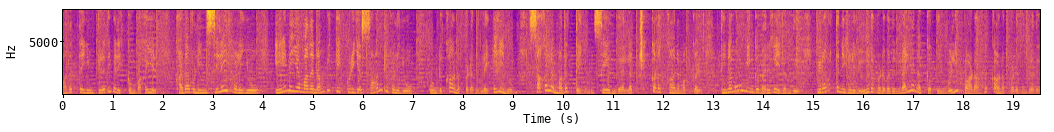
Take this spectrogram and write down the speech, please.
மதத்தையும் பிரதிபலிக்கும் வகையில் கடவுளின் சிலைகளையோ ஏனைய மத நம்பிக்கைக்குரிய சான்றுகளையோ கொண்டு காணப்படவில்லை. எனினும் சகல மதத்தையும் சேர்ந்த லட்சக்கணக்கான மக்கள் தினமும் இங்கு வருகை தந்து பிரார்த்தனைகளில் ஈடுபடுவது நல்லிணக்கத்தின் வெளிப்பாடாக காணப்படுகின்றது.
